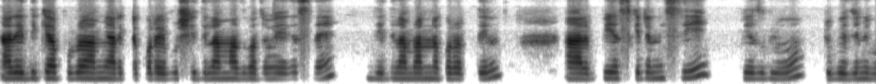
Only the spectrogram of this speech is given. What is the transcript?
আর এদিকে আপুরা, আমি আরেকটা কড়াই বসিয়ে দিলাম, মাছ ভাজা হয়ে গেছে। দিয়ে দিলাম রান্না করার তেল। আর পেঁয়াজ কেটে নিচ্ছি পেঁয়াজগুলো একটু ভেজে নিব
